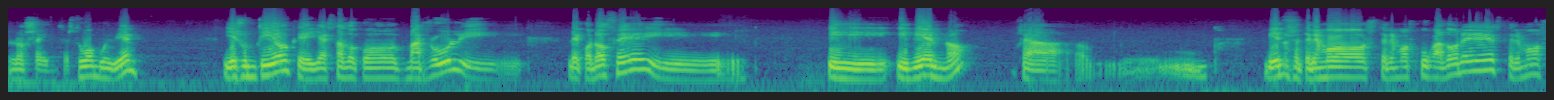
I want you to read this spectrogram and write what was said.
los Saints. Estuvo muy bien. Y es un tío que ya ha estado con Matt Rule y le conoce y, y, bien, ¿no? O sea, bien, o sea, tenemos, tenemos jugadores, tenemos,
